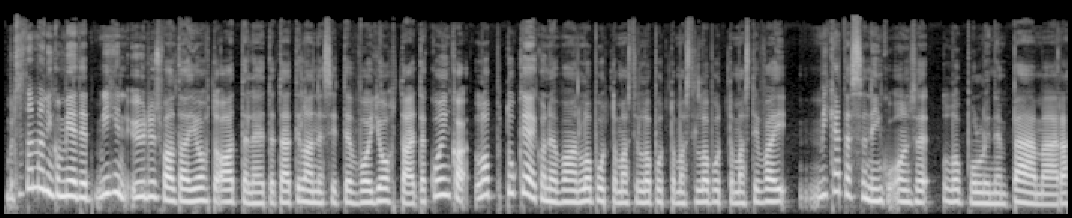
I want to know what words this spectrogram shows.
Mutta sitä mä niin mietin, että mihin Yhdysvaltain johto ajattelee, että tämä tilanne sitten voi johtaa, että kuinka, lop, tukeeko ne vaan loputtomasti, loputtomasti, loputtomasti vai mikä tässä niin on se lopullinen päämäärä,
